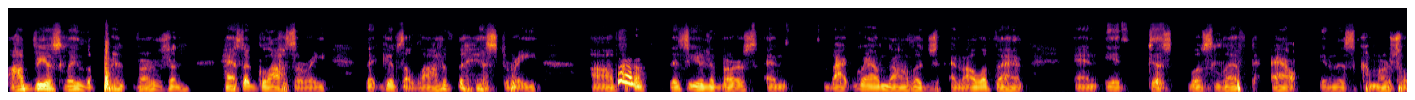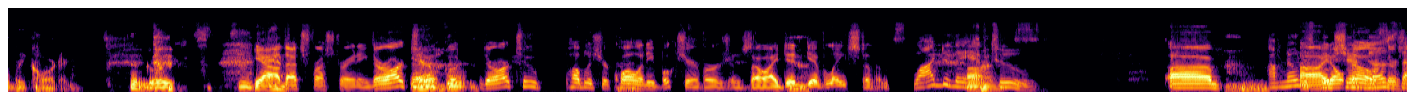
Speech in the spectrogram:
obviously, the print version has a glossary that gives a lot of the history of Huh. this universe and background knowledge and all of that. And it just was left out in this commercial recording. Good grief. Yeah, And- that's frustrating. There are two Yeah. good. There are two publisher quality Bookshare versions, though. I did Yeah. give links to them. Why do they have Uh, two? Um, I've noticed I don't Bookshare know if there's a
